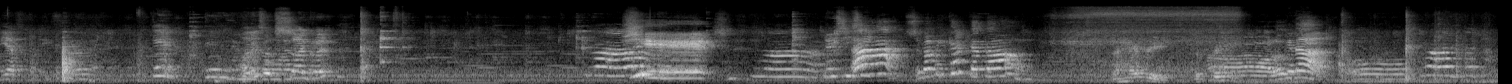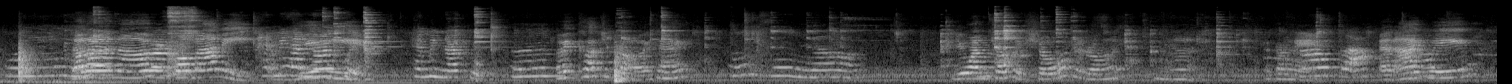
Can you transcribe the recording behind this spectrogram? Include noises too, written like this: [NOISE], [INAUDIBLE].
Yes, please. This, this. Oh, this looks so good. Mom. Shit! Mom. No, Sissy. À, mommy cắt cho con. The Harry, the cream. Oh, look at that. Oh. Mom, the queen. No, no, no, no, it's for mommy. Can we have Yeah. no cream? Can we no cream? Um, Let me cut it now, okay? no. You want chocolate short, right? Yeah. Cho con nè. How about And eye cream.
